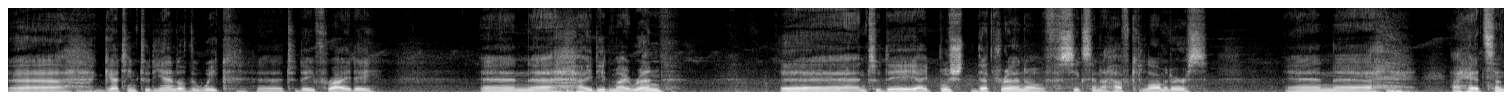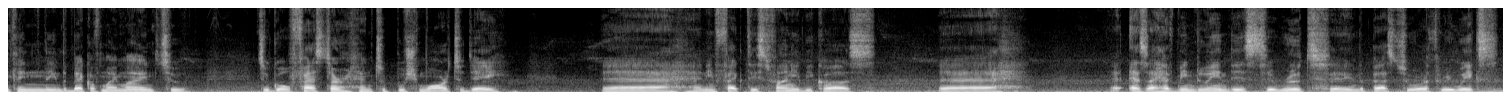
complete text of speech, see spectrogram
uh, getting to the end of the week. Uh, today, Friday, and uh, I did my run. Uh, and today I pushed that run of six and a half kilometers, and uh, I had something in the back of my mind to to go faster and to push more today. Uh, and in fact, it's funny because as I have been doing this route in the past two or three weeks,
